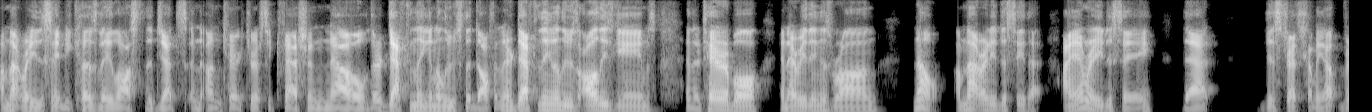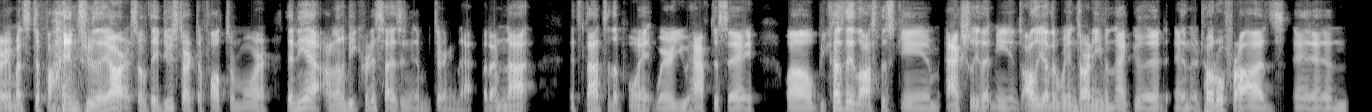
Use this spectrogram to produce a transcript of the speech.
I'm not ready to say because they lost the Jets in uncharacteristic fashion. No, they're definitely going to lose the Dolphins. They're definitely going to lose all these games and they're terrible and everything is wrong. No, I'm not ready to say that. I am ready to say that this stretch coming up very much defines who they are. So if they do start to falter more, then yeah, I'm going to be criticizing them during that. But I'm not, it's not to the point where you have to say, well, because they lost this game, actually that means all the other wins aren't even that good and they're total frauds and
